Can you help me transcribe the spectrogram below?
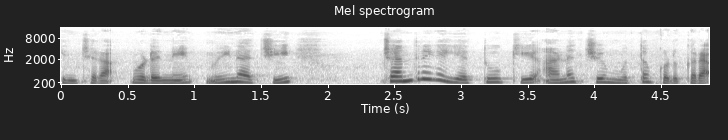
கிஞ்சிறா. உடனே மீனாட்சி சந்திரிகையை தூக்கி அணைச்சு முத்தம் கொடுக்குறா.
